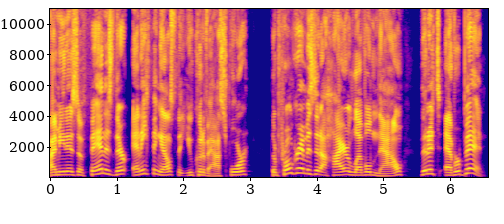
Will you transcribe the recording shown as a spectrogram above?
I mean, as a fan, is there anything else that you could have asked for? The program is at a higher level now than it's ever been.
